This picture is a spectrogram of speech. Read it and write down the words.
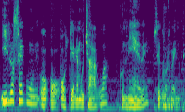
Y lo segundo, o, o- o tiene mucha agua, con nieve, seguramente.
